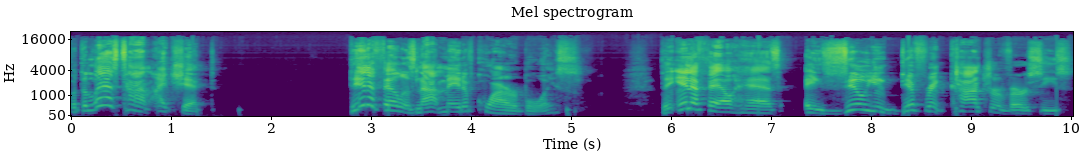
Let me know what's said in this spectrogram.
But the last time I checked, the NFL is not made of choir boys. The NFL has a zillion different controversies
